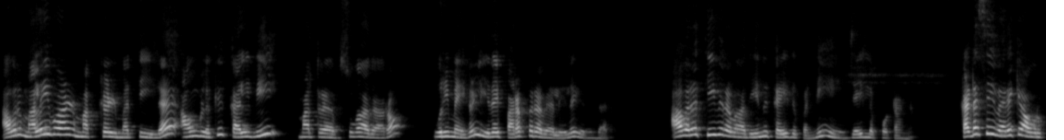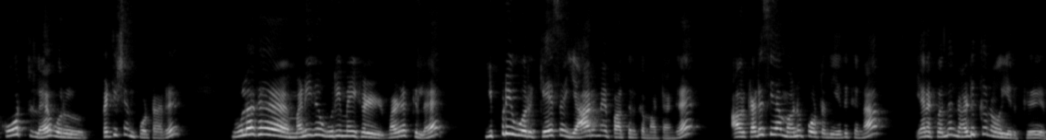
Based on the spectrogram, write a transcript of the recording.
அவர் மலைவாழ் மக்கள் மத்தியில் அவங்களுக்கு கல்வி மற்ற சுகாதாரம் உரிமைகள் இதை பரப்புகிற வேலையில் இருந்தார். அவரை தீவிரவாதின்னு கைது பண்ணி ஜெயிலில் போட்டாங்க. கடைசி வரைக்கும் அவர் கோர்ட்டில் ஒரு பெட்டிஷன் போட்டார். உலக மனித உரிமைகள் வழக்கில் இப்படி ஒரு கேஸை யாருமே பார்த்துருக்க மாட்டாங்க. அவர் கடைசியாக மனு போட்டது எதுக்குன்னா எனக்கு வந்து நடுக்க நோய் இருக்குது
